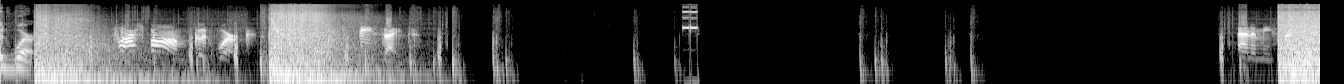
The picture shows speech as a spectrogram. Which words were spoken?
Good work. Flash bomb. Good work. B site. Enemy site.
